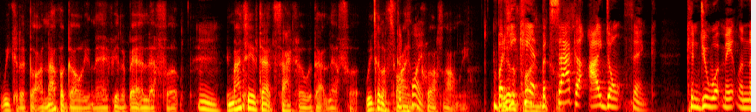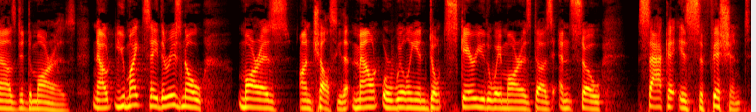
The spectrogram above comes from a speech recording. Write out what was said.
we could have got another goal in there if he had a better left foot. Hmm. Imagine if that's Saka with that left foot. We're going to find the cross, aren't we? But We're he can't. But. Saka, I don't think, can do what Maitland Niles did to Mahrez. Now, you might say there is no Mahrez on Chelsea, that Mount or Willian don't scare you the way Mahrez does. And so Saka is sufficient.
